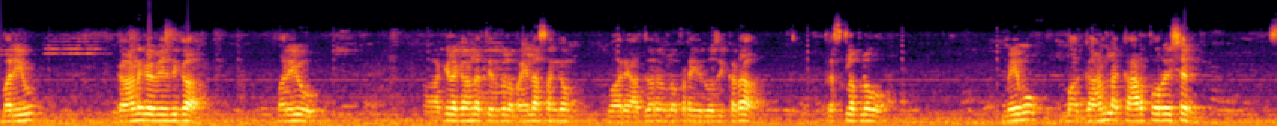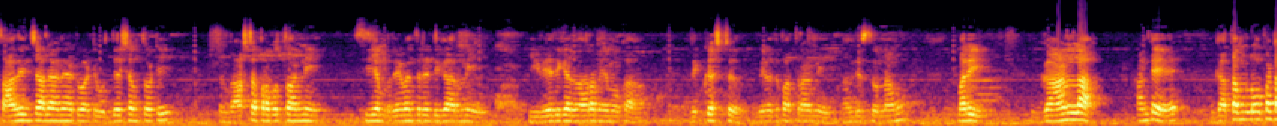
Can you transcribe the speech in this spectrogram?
మరియు గానగ వేదిక మరియు అఖిల గాండ్ల తెలుగుల మహిళా సంఘం వారి ఆధ్వర్యం లోపల ఈరోజు ఇక్కడ ప్రెస్ క్లబ్లో మేము మా గాండ్ల కార్పొరేషన్ సాధించాలి అనేటువంటి ఉద్దేశంతో రాష్ట్ర ప్రభుత్వాన్ని సీఎం రేవంత్ రెడ్డి గారిని ఈ వేదిక ద్వారా మేము ఒక రిక్వెస్ట్ వినతి పత్రాన్ని అందిస్తున్నాము. మరి గాండ్ల అంటే గతం లోపట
